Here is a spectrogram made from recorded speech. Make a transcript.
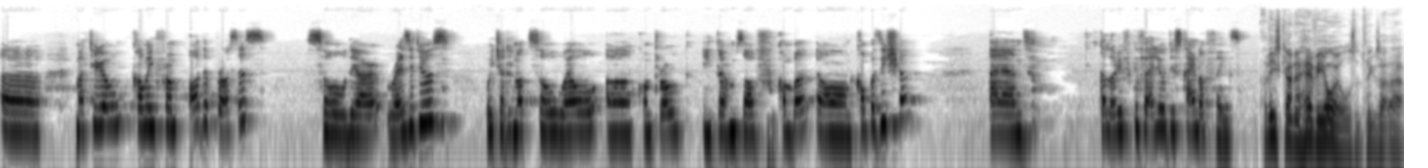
uh, material coming from other process. So they are residues which are not so well uh, controlled in terms of um, composition and calorific value, these kind of things. Are these kind of heavy oils and things like that?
